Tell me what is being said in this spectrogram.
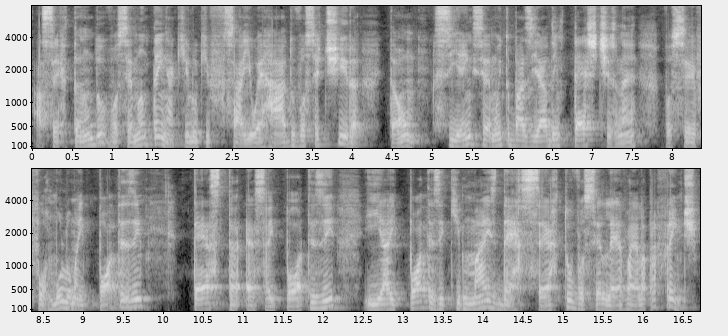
acertando, você mantém. Aquilo que saiu errado, você tira. Então, ciência é muito baseado em testes, né? Você formula uma hipótese, testa essa hipótese e a hipótese que mais der certo, você leva ela para frente.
